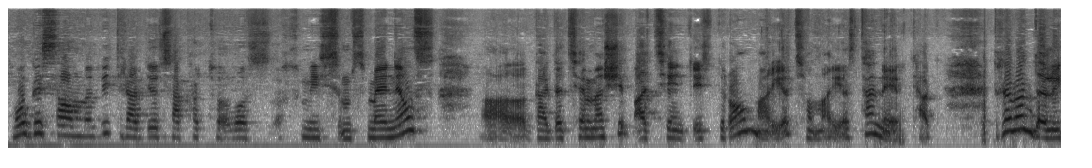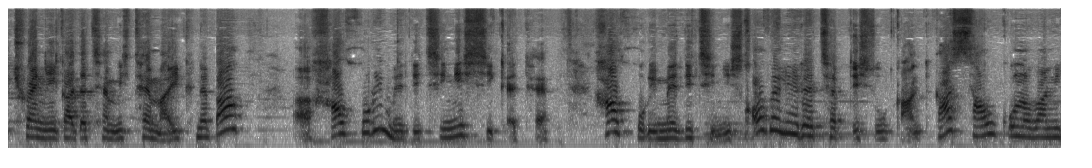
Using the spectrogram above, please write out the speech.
მოგესალმებით რადიო საქართველოს ხმის მსმენელს გადაცემაში პაციენტის დრო მარია ცომაიასთან ერთად. დღევანდელი ჩვენი გადაცემის თემა იქნება ხალხური მედიცინის სიკეთე. ხალხური მედიცინის ყოველი რეცეპტის უკან დგას საუკუნოვანი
